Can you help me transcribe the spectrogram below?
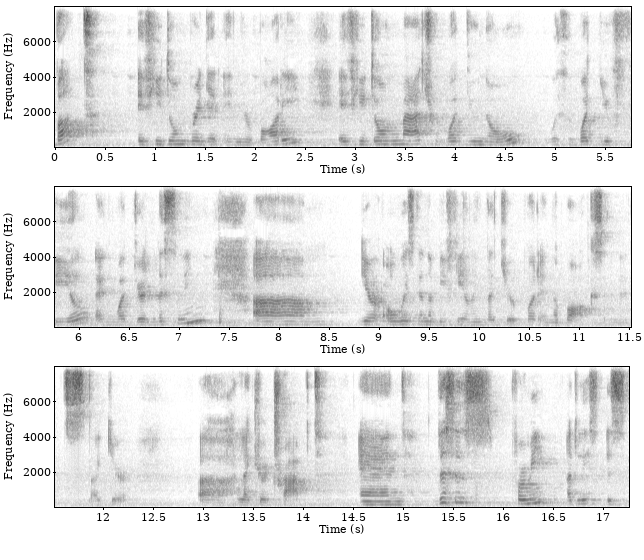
But if you don't bring it in your body, if you don't match what you know with what you feel and what you're listening, um, you're always to be feeling that you're put in a box and it's like you're uh, like you're trapped. And this is, for me at least, is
